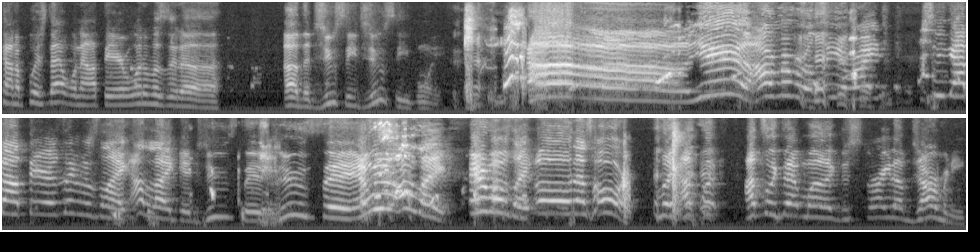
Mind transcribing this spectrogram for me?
kind of pushed that one out there. What was it? Uh uh the juicy juicy boy. oh yeah, I remember Aaliyah, right? She got out there and she was like, I like it juicy, juicy. And we I was like, everyone was like, oh, that's hard. Look, I took I took that mug to straight up Germany.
